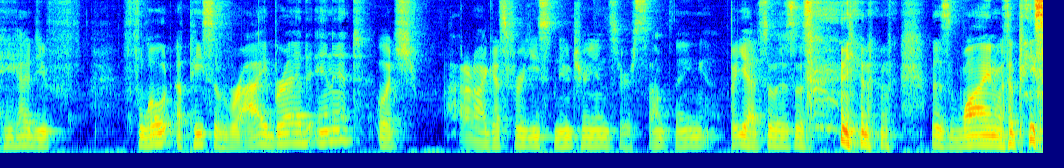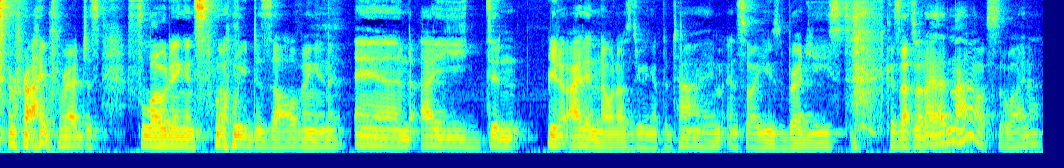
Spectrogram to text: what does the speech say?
he had you f- float a piece of rye bread in it, which I don't know, I guess for yeast nutrients or something. But yeah, so there's this, you know, this wine with a piece of rye bread just floating and slowly dissolving in it. And I didn't, you know, I didn't know what I was doing at the time. And so I used bread yeast because that's what I had in the house. So why not?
